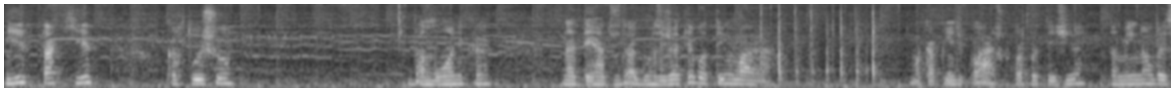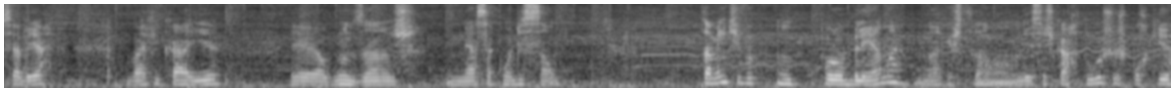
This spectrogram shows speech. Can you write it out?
E tá aqui o cartucho da Mônica na Terra dos Dragões. Eu já até botei uma uma capinha de plástico para proteger. Também não vai ser aberta. Vai ficar aí é, alguns anos nessa condição. Também tive um problema na questão desses cartuchos, porque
